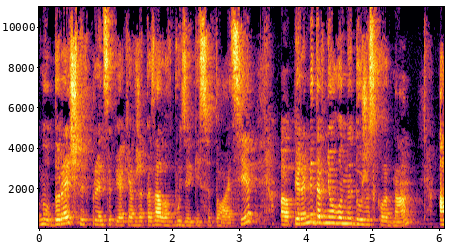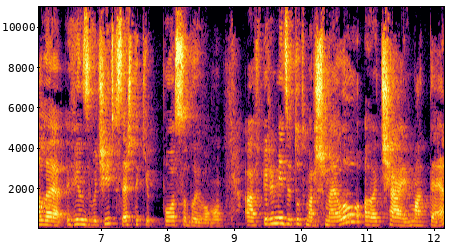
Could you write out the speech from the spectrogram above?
ну, доречний, в принципі, як я вже казала, в будь-якій ситуації. Піраміда в нього не дуже складна. Але він звучить все ж таки по-особливому. Е, В піраміді тут маршмеллоу, е, чай мате,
